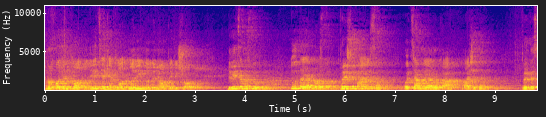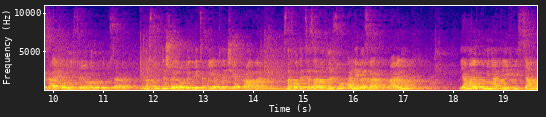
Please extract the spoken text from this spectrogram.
проходимо плотно. Дивіться, як я плотно рівно до нього підійшов. Дивіться наступне. Тут я просто прижимаюся. Оця моя рука, бачите? Притискає повністю його руку до себе. Наступне, що я роблю, дивіться, моє плече праве знаходиться зараз внизу, а ліве зверху, правильно? Я маю поміняти їх місцями,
